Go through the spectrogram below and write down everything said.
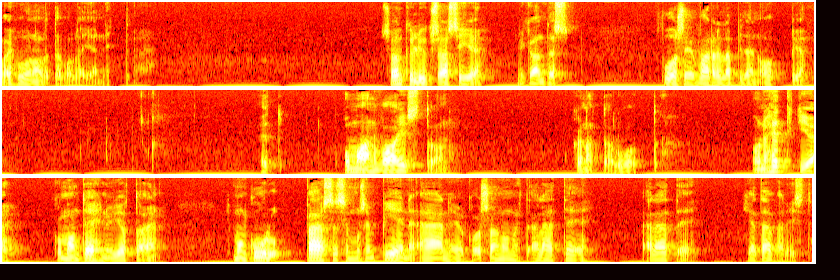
vai huonolla tavalla jännittävää. Se on kyllä yksi asia, mikä on tässä vuosien varrella pitänyt oppia. Että omaan vaistoon kannattaa luottaa. On hetkiä, kun mä oon tehnyt jotain, ja mä oon kuullut päässä semmoisen pienen äänen, joka on sanonut, että älä tee, älä tee, jätä välistä.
